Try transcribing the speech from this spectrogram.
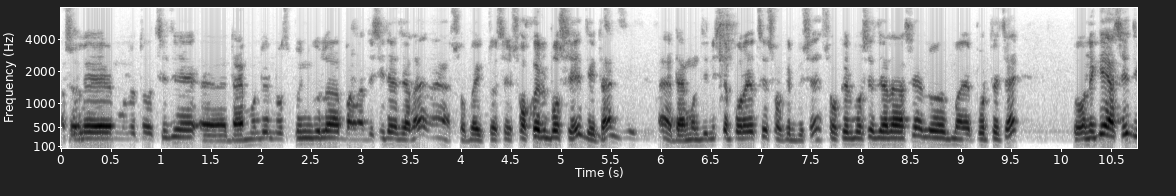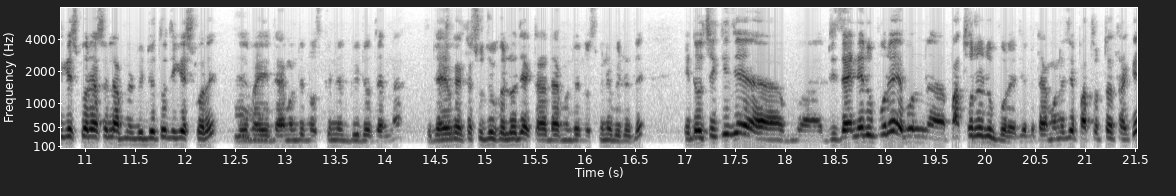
আসলে মূলত হচ্ছে যে ডায়মন্ডেরগুলা বাংলাদেশিরা যারা হ্যাঁ, সবাই একটু আছে শখের বসে যেটা জি। হ্যাঁ ডায়মন্ড জিনিসটা পরে আছে শখের বিষয়। শখের বসে যারা আছে মানে পড়তে চায় তো অনেকেই আসে জিজ্ঞেস করে আসলে আপনার ভিডিও তো জিজ্ঞেস করে যে হ্যাঁ। ভাই ডায়মন্ডের নোসপিনের ভিডিও দেন না? তো যাই হোক একটা সুযোগ হলো যে একটা ডায়মন্ডের নোসপিনের ভিডিও দেয় এটা হচ্ছে কি যে ডিজাইনের উপরে এবং পাথরের উপরে যে ডায়মন্ডের যে পাথরটা থাকে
